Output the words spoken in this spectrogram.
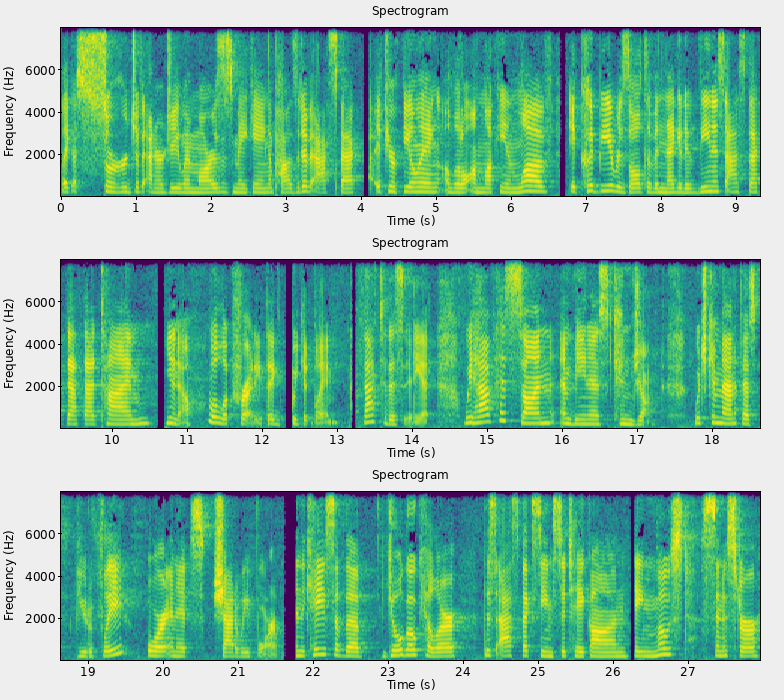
like a surge of energy when Mars is making a positive aspect. If you're feeling a little unlucky in love, it could be a result of a negative Venus aspect at that time. You know, we'll look for anything we could blame. Back to this idiot. We have his Sun and Venus conjunct, which can manifest beautifully or in its shadowy form. In the case of the Gilgo killer, this aspect seems to take on a most sinister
